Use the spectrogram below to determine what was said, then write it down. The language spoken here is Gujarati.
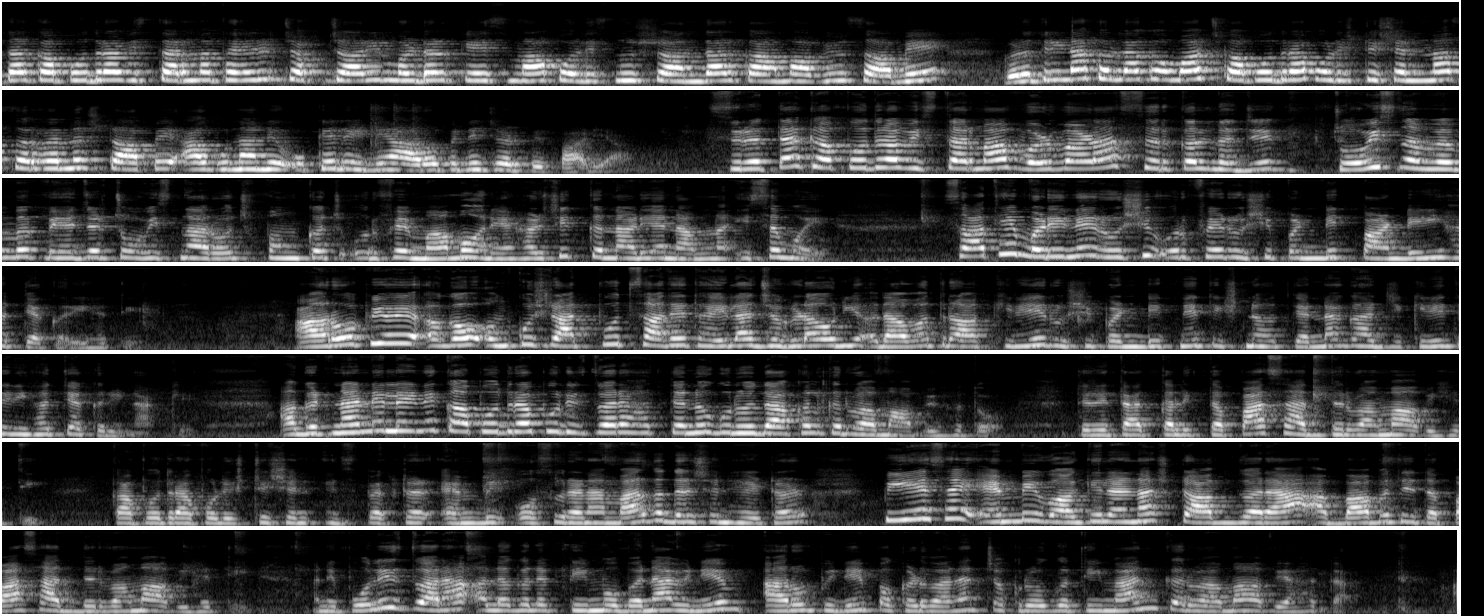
સુરતના કાપોદ્રા વિસ્તારમાં થયેલ ચકચારી મર્ડર કેસમાં પોલીસનું શાનદાર કામ આવ્યું સામે ગણતરીના કલાકોમાં જ કપોદરા પોલીસ સ્ટેશનના સર્વેલન્સ સ્ટાફે આ ગુનાને ઉકેલીને આરોપીને ઝડપી પાડ્યા. સુરતના કાપોદ્રા વિસ્તારમાં વડવાડા સર્કલ નજીક ચોવીસ નવેમ્બર બે હજાર ચોવીસના રોજ પંકજ ઉર્ફે મામો અને હર્ષિત કનાડિયા નામના ઈસમોએ સાથે મળીને ઋષિ ઉર્ફે ઋષિ પંડિત પાંડેની હત્યા કરી હતી. આરોપીઓએ અગાઉ અંકુશ રાજપૂત સાથે થયેલા ઝઘડાઓની અદાવત રાખીને ઋષિ પંડિતને તીક્ષ્ણ હત્યાના ઘાત ઝીકીને તેની હત્યા કરી નાખી. આ ઘટનાને લઈને કાપોદ્રા પોલીસ દ્વારા હત્યાનો ગુનો દાખલ કરવામાં આવ્યો હતો. તેને તાત્કાલિક તપાસ હાથ ધરવામાં આવી હતી. Kapodra police station inspector M B ઓસુરાના માર્ગદર્શન હેઠળ પીએસઆઈ એમ બી વાઘેલાના સ્ટાફ દ્વારા આ બાબતે તપાસ હાથ ધરવામાં આવી હતી અને પોલીસ દ્વારા અલગ અલગ ટીમો બનાવીને આરોપીને પકડવાના ચક્રો ગતિમાન કરવામાં આવ્યા હતા.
